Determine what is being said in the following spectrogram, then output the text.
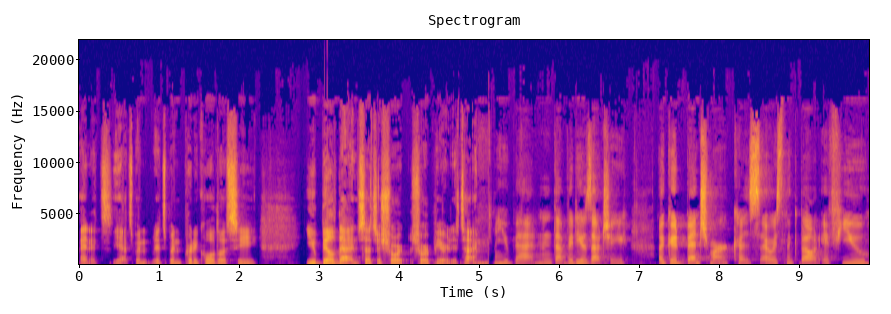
and it's, yeah, it's been, it's been pretty cool to see you build that in such a short, short period of time. You bet. And that video is actually a good benchmark because I always think about if you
